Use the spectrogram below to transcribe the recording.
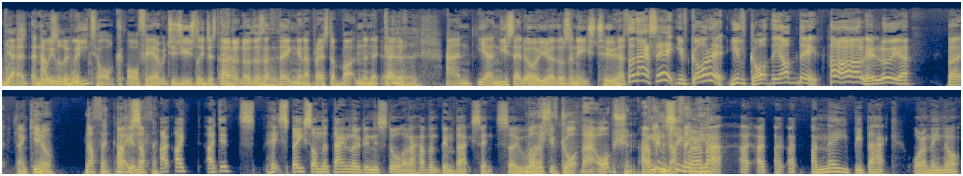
Yes, and, and the way absolutely. we talk off air, which is usually just, I don't know, there's a thing, and I pressed a button, and it kind of, and yeah, and you said, oh yeah, there's an H two, and I thought, that's it, you've got it, you've got the update, hallelujah. But Thank you you. know, nothing. But I've got nothing. I, I, I did hit space on the download and install, and I haven't been back since. So Well, uh, at least you've got that option. I've I'm going to see where I'm at. I, I, I, I- I may be back, or I may not.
